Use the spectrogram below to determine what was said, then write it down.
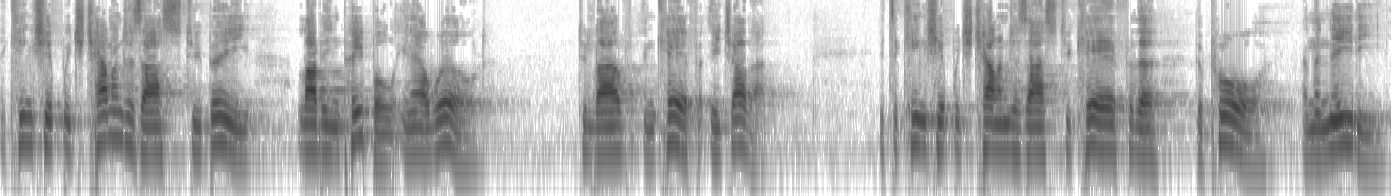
A kingship which challenges us to be loving people in our world, to love and care for each other. It's a kingship which challenges us to care for the, the poor and the needy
